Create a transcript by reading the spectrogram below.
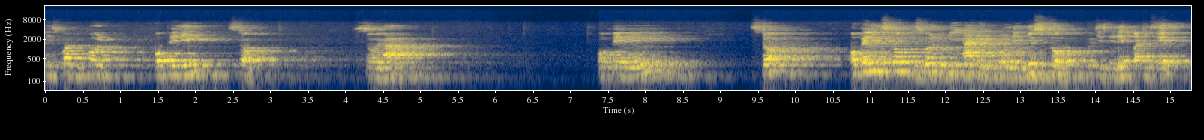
is what we call opening stock. So we have opening stock. Opening stock is going to be added on the new stock, which is the net purchases,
